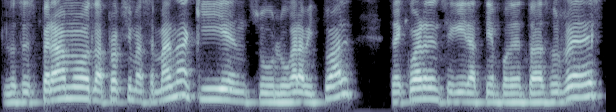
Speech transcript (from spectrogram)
Los esperamos la próxima semana aquí en su lugar habitual. Recuerden seguir a tiempo de en todas sus redes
